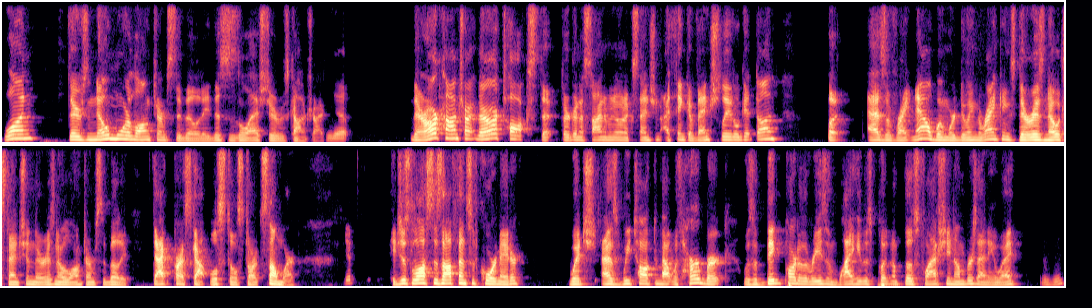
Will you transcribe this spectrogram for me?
One, there's no more long term stability. This is the last year of his contract. Yep. there are contract there are talks that they're going to sign him to an extension. I think eventually it'll get done, but as of right now, when we're doing the rankings, there is no extension, there is no long term stability. Dak Prescott will still start somewhere. He just lost his offensive coordinator, which, as we talked about with Herbert, was a big part of the reason why he was putting up those flashy numbers anyway. Mhm.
